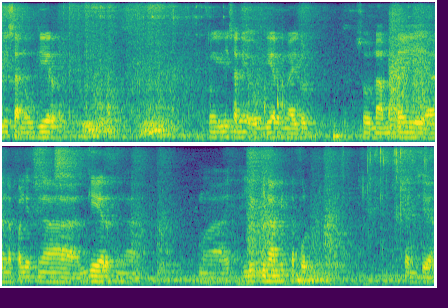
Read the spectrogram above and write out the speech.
ilisan o gear. Itong ilisan ni o gear nga idol. So, namatay ah, napalit nga gear nga mga yung ginamit na po. Yan siya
